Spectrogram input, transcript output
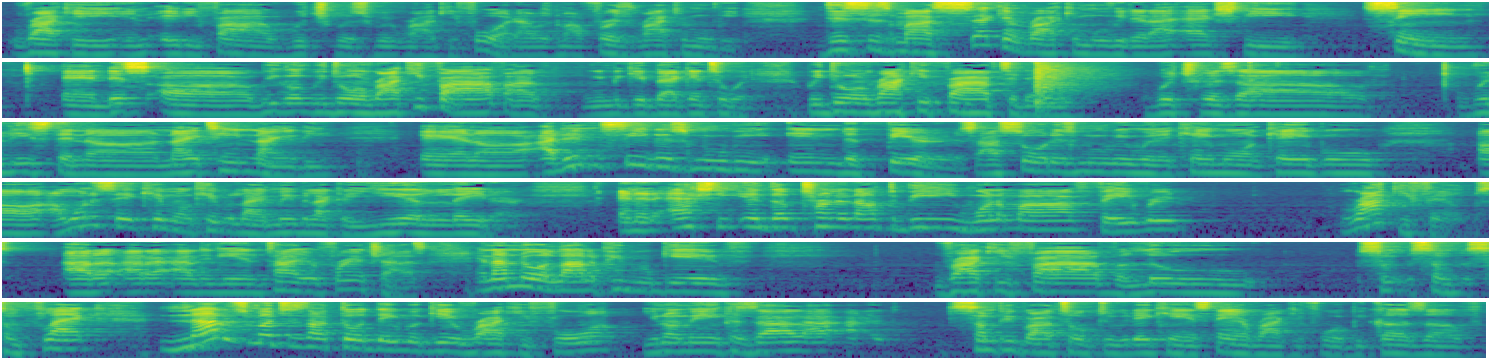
Rocky in 85, which was with Rocky 4. That was my first Rocky movie. This is my second Rocky movie that I actually seen. And this, uh, we're going to be doing Rocky 5. I, let me get back into it. We're doing Rocky 5 today, which was uh, released in uh, 1990. And uh, I didn't see this movie in the theaters. I saw this movie when it came on cable. Uh, I want to say it came on cable like maybe like a year later. And it actually ended up turning out to be one of my favorite Rocky films out of, out of, out of the entire franchise. And I know a lot of people give Rocky 5 a little some some some flack. Not as much as I thought they would give Rocky 4. You know what I mean? Because I, I, some people I talk to they can't stand Rocky 4 because of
